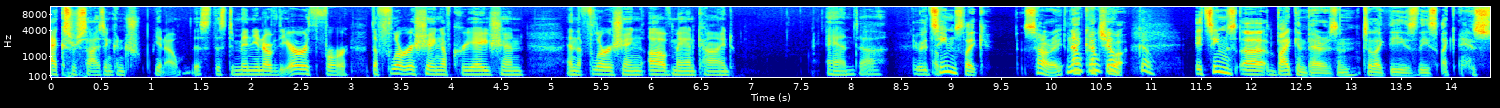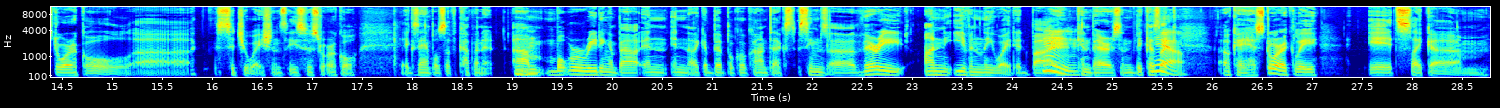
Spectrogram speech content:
exercising you know this this dominion over the earth for the flourishing of creation and the flourishing of mankind and uh, It seems like sorry, no I go cut you go off. go It seems uh, by comparison to like these these like historical uh, situations, these historical examples of covenant. Um, Mm-hmm. what we're reading about in in like a biblical context seems uh, very unevenly weighted by comparison because. Yeah. like okay, historically, it's like um,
